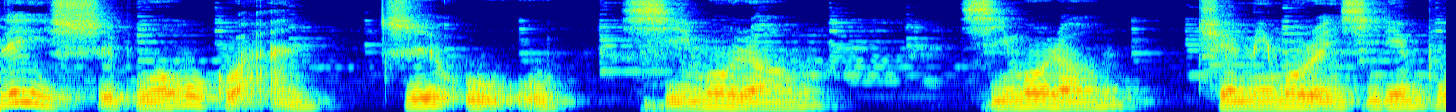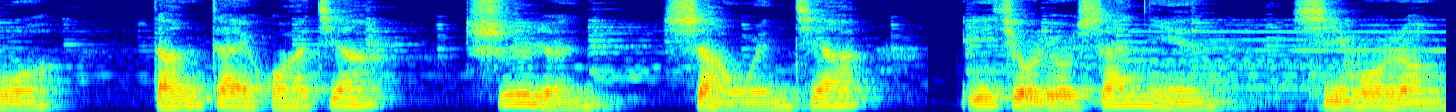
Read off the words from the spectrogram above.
历史博物馆之五：席慕容。席慕容，全名慕容席联博，当代画家、诗人、散文家。一九六三年，席慕容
